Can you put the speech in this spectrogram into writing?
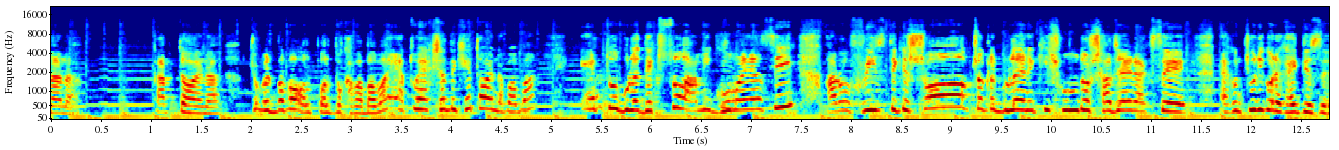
না না কাঁদতে হয় না। চকলেট বাবা অল্প অল্প খাবা বাবা। এত একসাথে খেতে হয় না বাবা। এতগুলো দেখছ আমি ঘুমায় আছি আর ও ফ্রিজ থেকে সব চকলেটগুলো এনে কি সুন্দর সাজায় রাখছে। এখন চুরি করে খাইতেছে।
